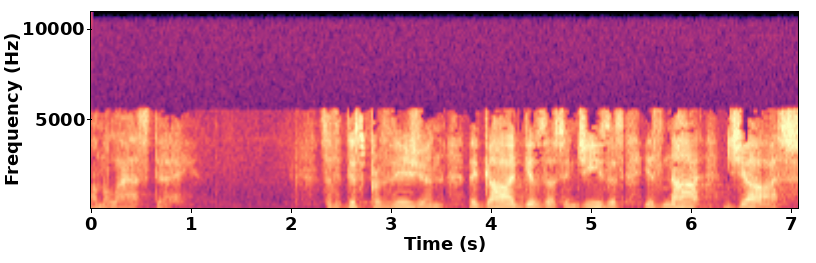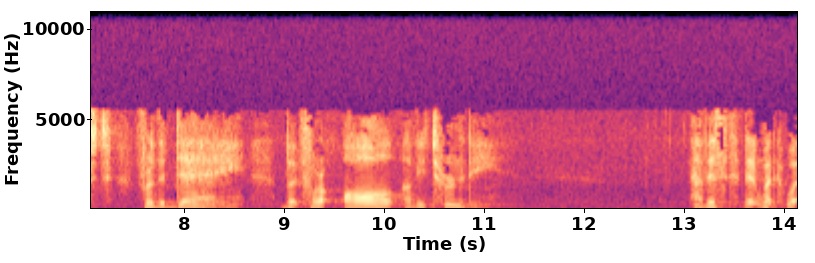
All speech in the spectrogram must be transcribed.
on the last day. So that this provision that God gives us in Jesus is not just for the day, but for all of eternity. Now, this, the, what, what,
